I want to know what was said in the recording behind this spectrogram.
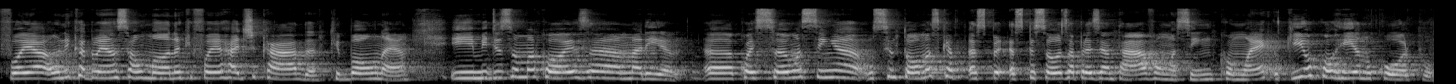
foi a única doença humana que foi erradicada. Que bom, né? E me diz uma coisa, Maria, uh, quais são assim uh, os sintomas que as, as pessoas apresentavam, assim, como é, o que ocorria no corpo?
